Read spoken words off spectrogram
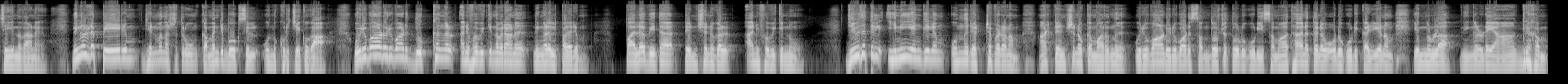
ചെയ്യുന്നതാണ്. നിങ്ങളുടെ പേരും ജന്മനക്ഷത്രവും കമന്റ് ബോക്സിൽ ഒന്ന് കുറിച്ചേക്കുക. ഒരുപാട് ഒരുപാട് ദുഃഖങ്ങൾ അനുഭവിക്കുന്നവരാണ് നിങ്ങളിൽ പലരും. പലവിധ ടെൻഷനുകൾ അനുഭവിക്കുന്നു. ജീവിതത്തിൽ ഇനിയെങ്കിലും ഒന്ന് രക്ഷപ്പെടണം. ആ ടെൻഷനൊക്കെ മറന്ന് ഒരുപാട് ഒരുപാട് സന്തോഷത്തോടുകൂടി സമാധാനത്തിനോടുകൂടി കഴിയണം എന്നുള്ള നിങ്ങളുടെ ആഗ്രഹം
